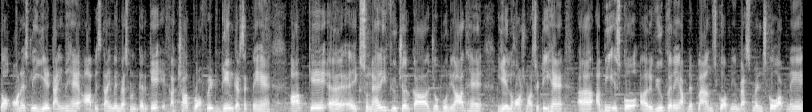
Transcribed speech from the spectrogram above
तो ऑनेस्टली ये टाइम है, आप इस टाइम में इन्वेस्टमेंट करके एक अच्छा प्रॉफिट गेन कर सकते हैं। आपके एक सुनहरी फ्यूचर का जो बुनियाद है, ये लाहौर स्मार्ट सिटी है। अभी इसको रिव्यू करें, अपने प्लान्स को, अपनी इन्वेस्टमेंट्स को, अपने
